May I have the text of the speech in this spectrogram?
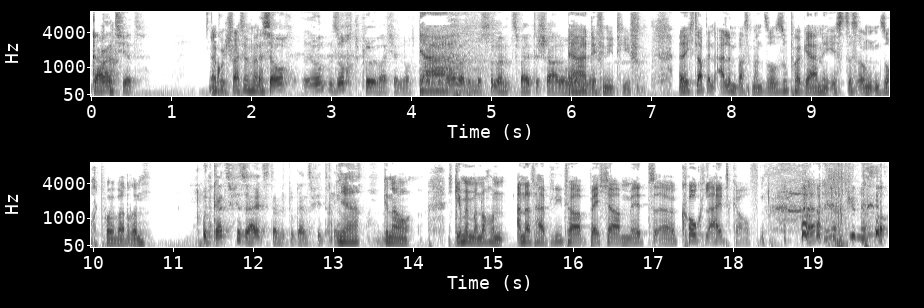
garantiert. Ja gut, ich weiß jetzt nicht. ist ja auch irgendein Suchtpulverchen noch drin, Ja. ne? weil du musst noch eine zweite Schale holen. Ja, ne? definitiv. Äh, ich glaube, in allem, was man so super gerne isst, ist irgendein Suchtpulver drin. Und ganz viel Salz, damit du ganz viel trinkst. Ja, genau. Ich gehe mir mal noch einen anderthalb Liter Becher mit äh, Coke Light kaufen. genau.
